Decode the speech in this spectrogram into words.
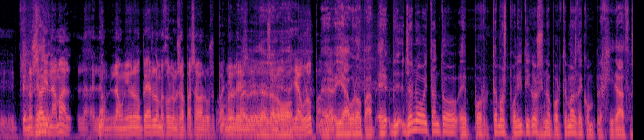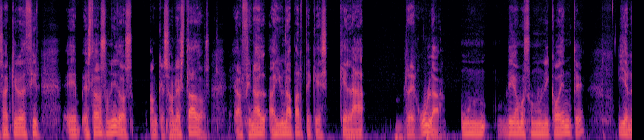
eh, que no se entienda mal, la, Unión Europea es lo mejor que nos ha pasado a los españoles y a Europa. y a Europa. Eh, yo no voy tanto por temas políticos, sino por temas de complejidad. O sea, quiero decir, Estados Unidos, aunque son estados, al final hay una parte que es que la regula un, digamos, un único ente y en,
